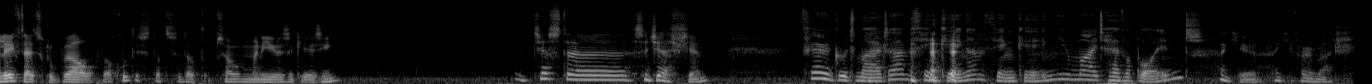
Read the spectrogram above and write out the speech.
leeftijdsgroep wel, wel goed is dat ze dat op zo'n manier eens een keer zien. Just a suggestion. Very good, Marta. I'm thinking, I'm thinking. You might have a point. Thank you, thank you very much.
